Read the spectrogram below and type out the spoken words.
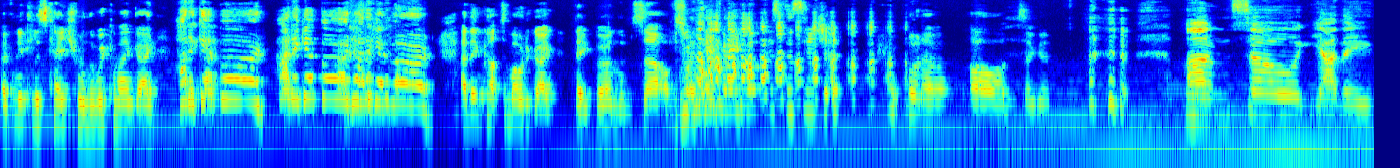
Of Nicolas Cage from The Wicker Man going, How'd it get burned? How'd it get burned? How'd it get burned? And then cut to Mulder going, They burned themselves when they made up this decision. Whatever. Oh, so good. Um, so yeah, they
